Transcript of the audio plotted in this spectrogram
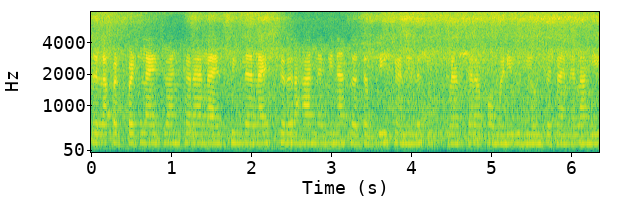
चला पटपट लाईव्ह जॉईन करा लाईव्ह स्ट्रीमला लाईव्ह करत राहा. नवीन असेल तर प्लीज चॅनलला सबस्क्राईब करा. कॉमेडी व्हिडिओचं चॅनल आहे.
